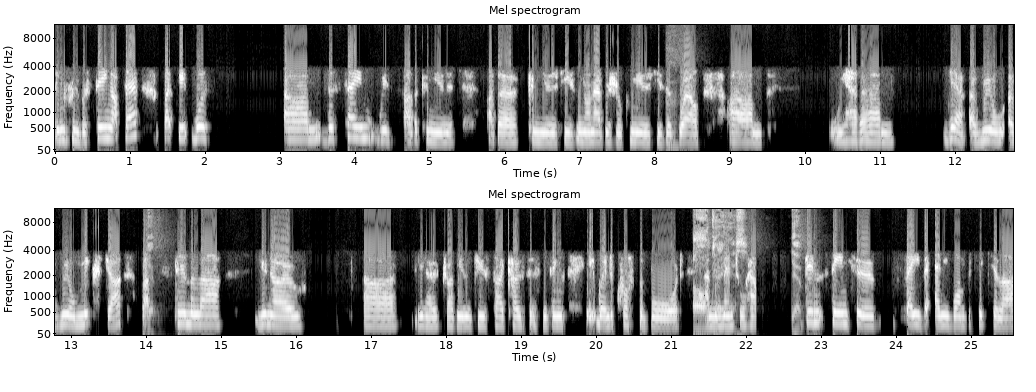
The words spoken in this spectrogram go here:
things we were seeing up there. But it was um, the same with other community, other communities, non-Aboriginal communities as well. Um, we had um, yeah, a real a real mixture, but Yep. similar. You know, uh, you know, drug-induced psychosis and things. It went across the board, Oh, and the mental yes. health Yep. didn't seem to favour any one particular.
